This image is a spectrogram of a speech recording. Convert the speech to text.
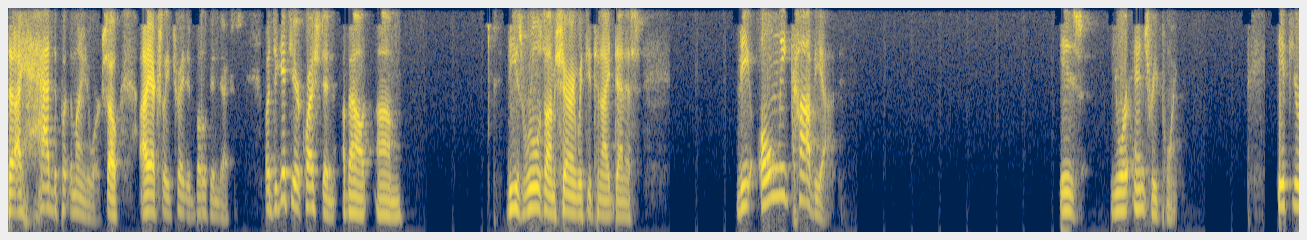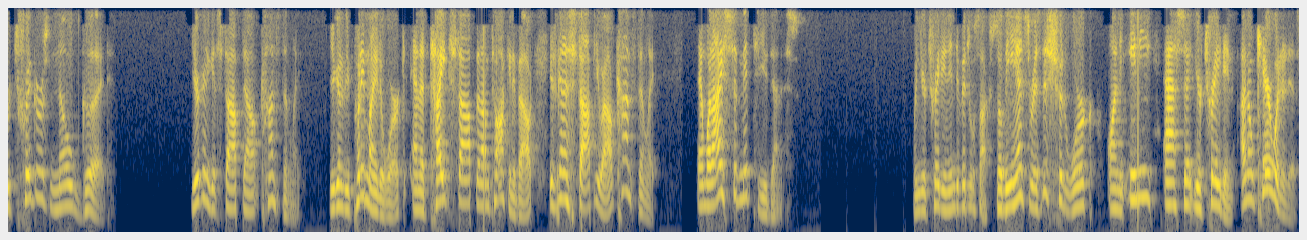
that I had to put the money to work. So I actually traded both indexes. But to get to your question about um, these rules I'm sharing with you tonight, Dennis, the only caveat is your entry point. If your trigger's no good, you're going to get stopped out constantly. You're going to be putting money to work, and a tight stop that I'm talking about is going to stop you out constantly. And what I submit to you, Dennis, when you're trading individual stocks. So the answer is this should work on any asset you're trading. I don't care what it is.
